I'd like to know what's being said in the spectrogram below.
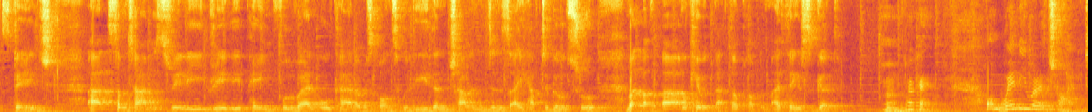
stage. Uh, sometimes it's really, really painful when all kind of responsibilities and challenges I have to go through. But uh, I'm okay with that, no problem. I think it's good. Hmm, okay. When you were a child,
